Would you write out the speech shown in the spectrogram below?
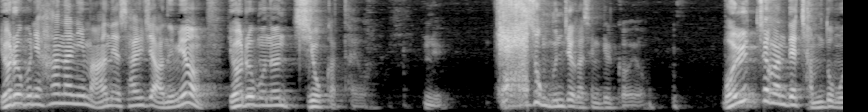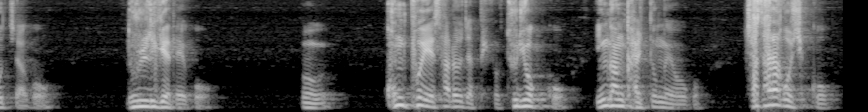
여러분이 하나님 안에 살지 않으면 여러분은 지옥 같아요. 계속 문제가 생길 거예요. 멀쩡한데 잠도 못 자고 눌리게 되고 어, 공포에 사로잡히고 두렵고 인간 갈등에 오고 자살하고 싶고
